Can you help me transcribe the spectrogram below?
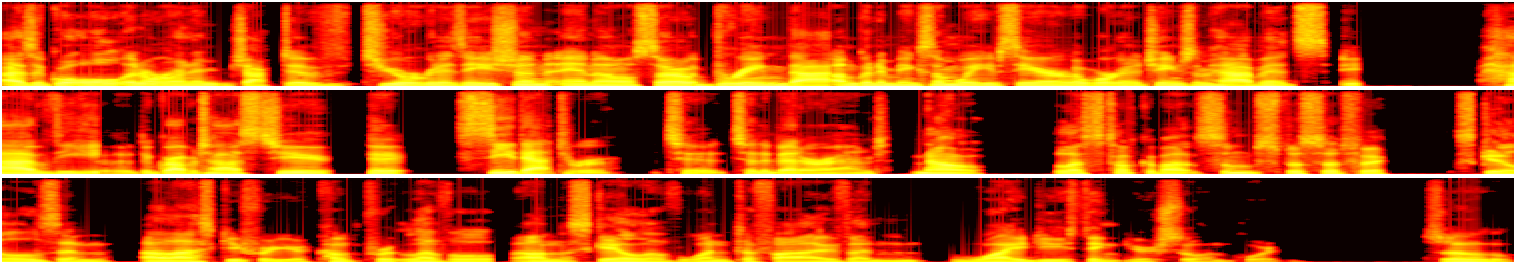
as a goal and or an objective to your organization, and also bring that I'm going to make some waves here. We're going to change some habits. Have the the gravitas to to see that through to to the better end. Now, Let's talk about some specific skills and I'll ask you for your comfort level on the scale of one to five and why do you think you're so important? So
